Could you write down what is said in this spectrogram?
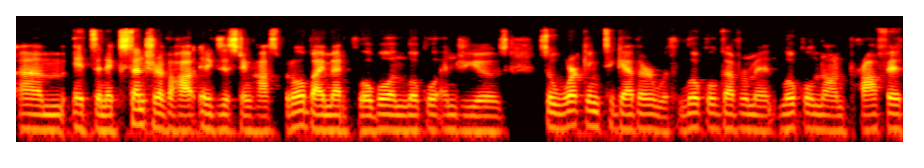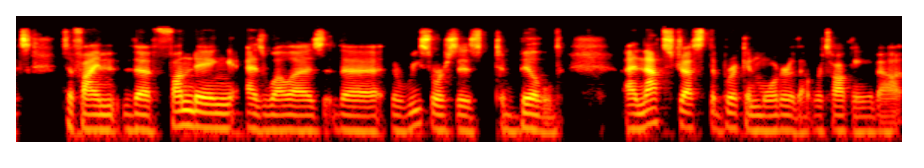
Um, it's an extension of an existing hospital by Med Global and local NGOs. So working together with local government, local nonprofits to find the funding as well as the the resources to build. And that's just the brick and mortar that we're talking about.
